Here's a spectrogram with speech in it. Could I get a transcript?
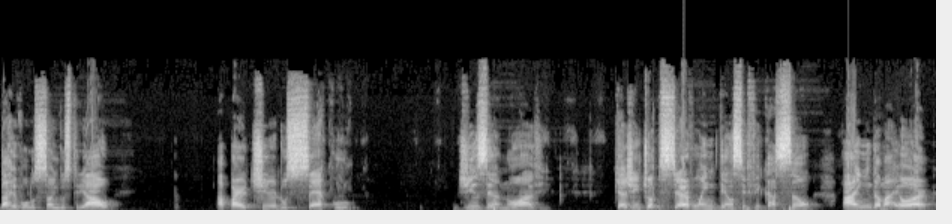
da Revolução Industrial, a partir do século XIX, que a gente observa uma intensificação ainda maior.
